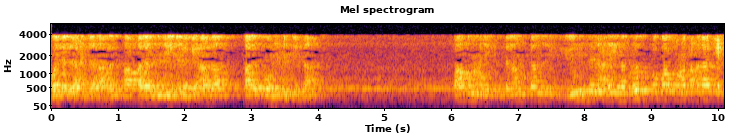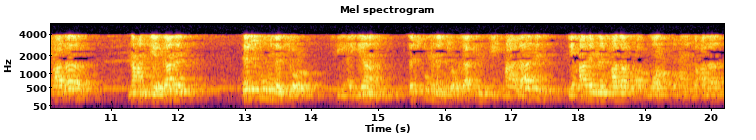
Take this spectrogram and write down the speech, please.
وجد عندها رزقا قال من أين لك هذا؟ قالت هو من عند الله. فاطمة عليه السلام كان ينزل عليها الرزق الله سبحانه وتعالى في حالات. نعم هي كانت تشكو من الجوع في أيام تشكو من الجوع لكن في حالات في حالة من الحالات الله سبحانه وتعالى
